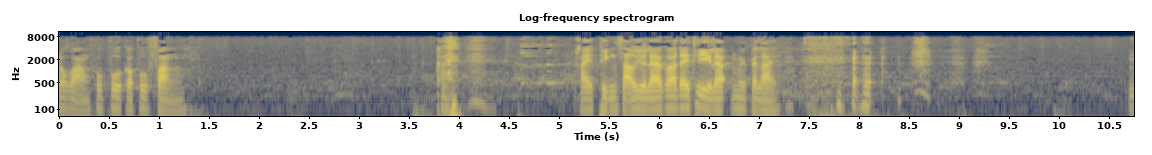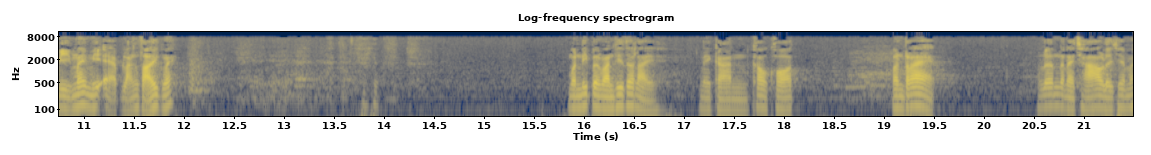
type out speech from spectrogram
ระหว่างผู้พูดกับผู้ฟัง ใครใครพิงเสาอยู่แล้วก็ได้ที่แล้วไม่เป็นไร มีไม่มีแอบหลังเสาอีกไหม วันนี้เป็นวันที่เท่าไหร่ ในการเข้าคอร์สวันแรก เริ่มตั้งแต่เช้าเลยใช่ไหม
